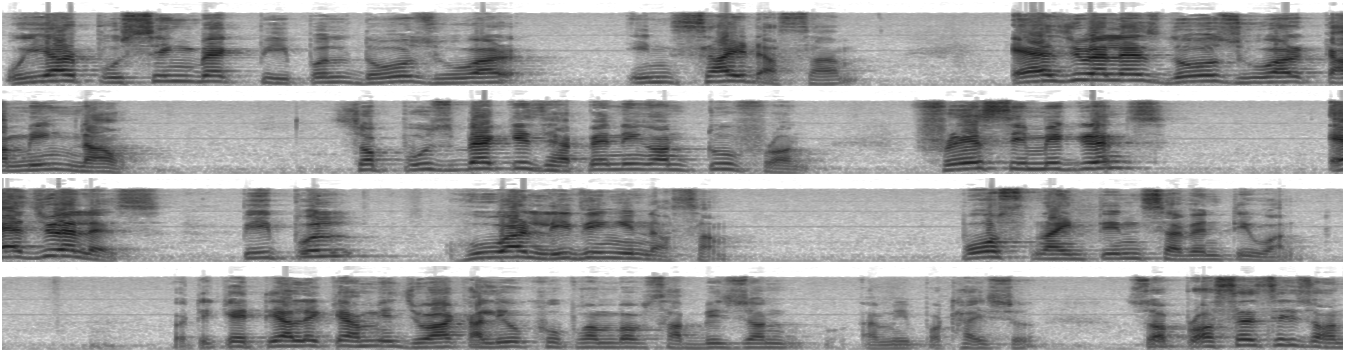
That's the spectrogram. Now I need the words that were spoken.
we are pushing back people, those who are inside Assam, as well as those who are coming now. So, pushback is happening on two fronts fresh immigrants as well as people who are living in Assam post 1971. গতিকে এতিয়ালৈকে আমি যোৱাকালিও খুব সম্ভৱ ছাব্বিছজন আমি পঠাইছোঁ চ' process is on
